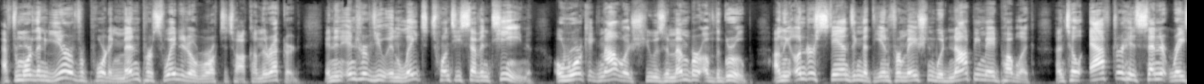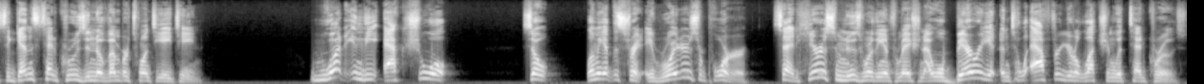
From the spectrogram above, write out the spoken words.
After more than a year of reporting, Menn persuaded O'Rourke to talk on the record. In an interview in late 2017, O'Rourke acknowledged he was a member of the group on the understanding that the information would not be made public until after his Senate race against Ted Cruz in November 2018. What in the actual. So let me get this straight. A Reuters reporter said, Here is some newsworthy information. I will bury it until after your election with Ted Cruz.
